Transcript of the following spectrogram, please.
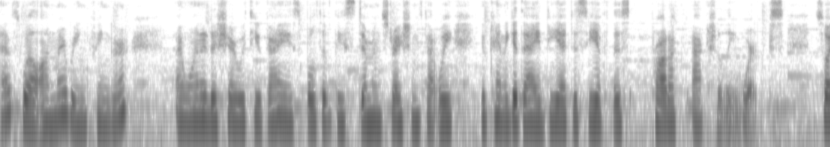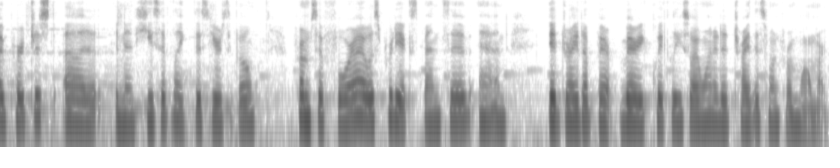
as well on my ring finger. I wanted to share with you guys both of these demonstrations that way you kind of get the idea to see if this product actually works. So I purchased uh, an adhesive like this years ago from Sephora. It was pretty expensive and it dried up very quickly so I wanted to try this one from Walmart.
